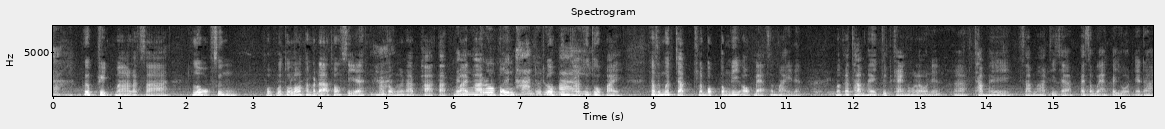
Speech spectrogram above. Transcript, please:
ค่ะเพื่อผลิตมารักษาโรคซึ่งปวดหัวตัวร้อนธรรมดาท้องเสียค่ะไม่ต้องถึงขนาดผ่าตัดเป็นบายพาสโรคเหมือผมพื้นฐานทั่วๆโรคพื้นฐานไปทั่วๆไป ถ้าสมมติจัดระบบตรงนี้ออกแบบสมัยเนี่ยมันก็ทำให้จุดแข็งของเราเนี่ยอ่าทำให้สามารถที่จะไปแสวงประโยชน์เนี่ยได้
